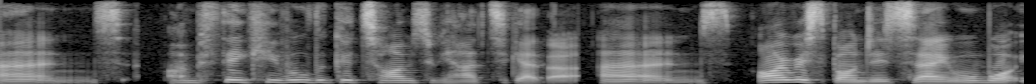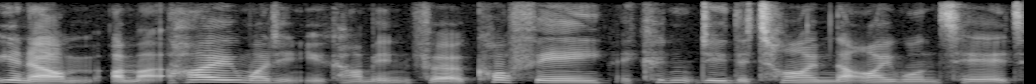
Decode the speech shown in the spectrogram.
and I'm thinking of all the good times we had together. And I responded saying, Well, what, you know, I'm, I'm at home. Why didn't you come in for coffee? It couldn't do the time that I wanted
